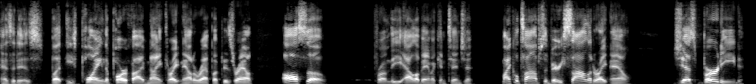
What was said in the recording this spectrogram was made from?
as it is, but he's playing the par five ninth right now to wrap up his round. Also from the Alabama contingent, Michael Thompson, very solid right now, just birdied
